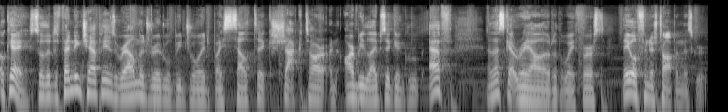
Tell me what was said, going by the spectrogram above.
Okay, so the defending champions Real Madrid will be joined by Celtic, Shakhtar, and RB Leipzig in Group F, and let's get Real out of the way first. They will finish top in this group.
